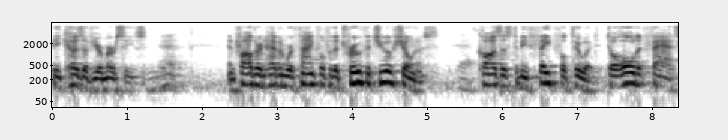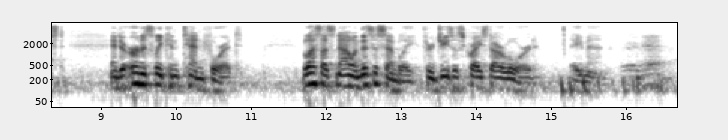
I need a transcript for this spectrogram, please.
because of your mercies. Amen. And Father in heaven, we're thankful for the truth that you have shown us. Yes. Cause us to be faithful to it, to hold it fast, and to earnestly contend for it. Bless us now in this assembly through Jesus Christ our Lord. Amen. Amen.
